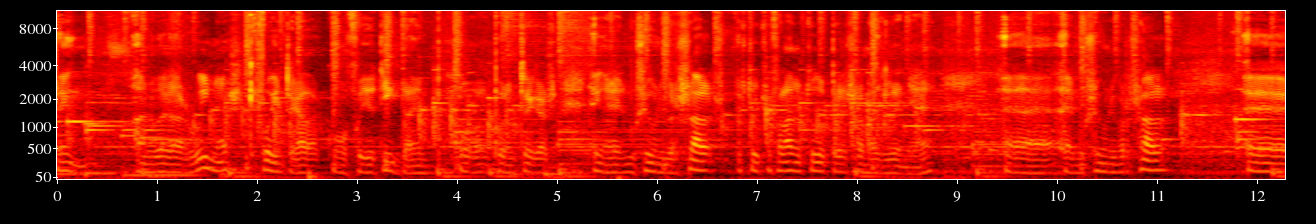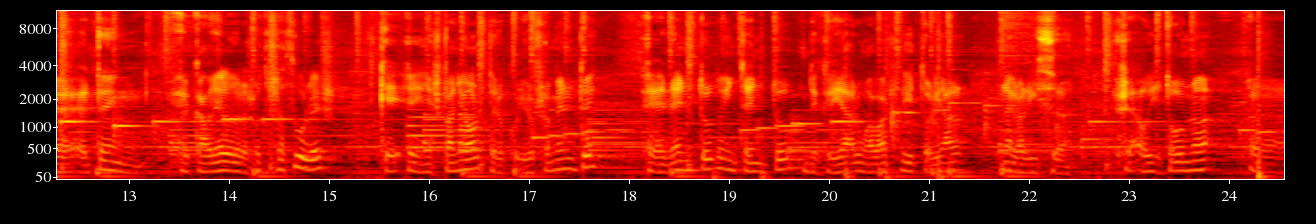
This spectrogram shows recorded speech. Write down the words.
ten a novela Ruínas, que foi entregada como folletín en, por, por entregas en el Museo Universal, estou falando todo prensa madrileña, eh? eh, el Museo Universal eh, ten El Caballero de las Otras Azules, que en español, pero curiosamente, eh, dentro do intento de crear unha base editorial na Galiza. O sea, auditona eh,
